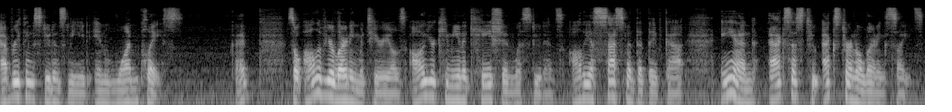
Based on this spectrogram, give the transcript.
Everything Students Need in One Place. Okay, so all of your learning materials, all your communication with students, all the assessment that they've got, and access to external learning sites.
